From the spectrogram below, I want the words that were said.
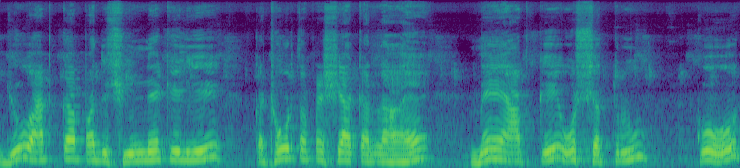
जो आपका पद छीनने के लिए कठोर तपस्या कर रहा है, मैं आपके उस शत्रु को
